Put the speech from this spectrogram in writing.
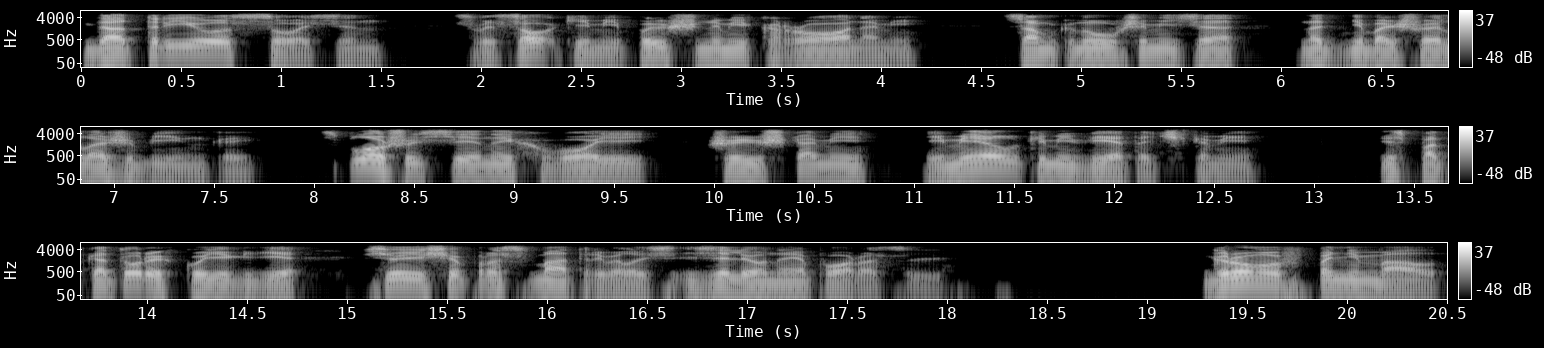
да трио сосен с высокими пышными кронами, сомкнувшимися над небольшой ложбинкой сплошь усеянной хвоей, шишками и мелкими веточками, из-под которых кое-где все еще просматривалась зеленая поросль. Громов понимал,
